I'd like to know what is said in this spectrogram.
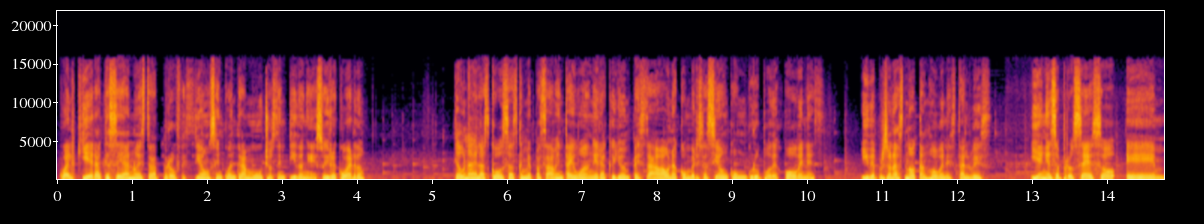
cualquiera que sea nuestra profesión, se encuentra mucho sentido en eso. Y recuerdo que una de las cosas que me pasaba en Taiwán era que yo empezaba una conversación con un grupo de jóvenes y de personas no tan jóvenes tal vez. Y en ese proceso eh,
